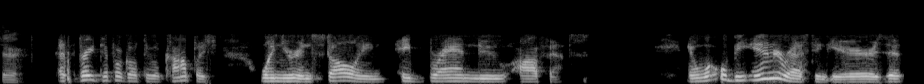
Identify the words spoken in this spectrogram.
Sure. That's very difficult to accomplish when you're installing a brand new offense. And what will be interesting here is that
